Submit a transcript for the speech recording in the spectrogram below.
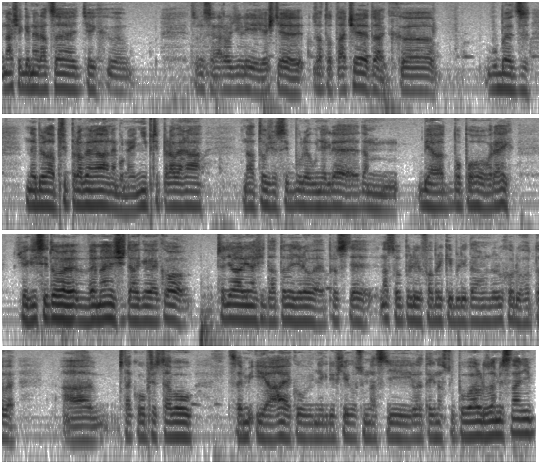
naše generace těch, co jsme se narodili ještě za to tače, tak eh, vůbec nebyla připravená, nebo není připravená na to, že si bude u někde tam běhat po pohovorech. Že když si to vemeš, tak jako co dělali naši tátově dědové. Prostě nastoupili do fabriky, byli tam do důchodu hotové. A s takovou představou jsem i já, jako někdy v těch 18 letech nastupoval do zaměstnání.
